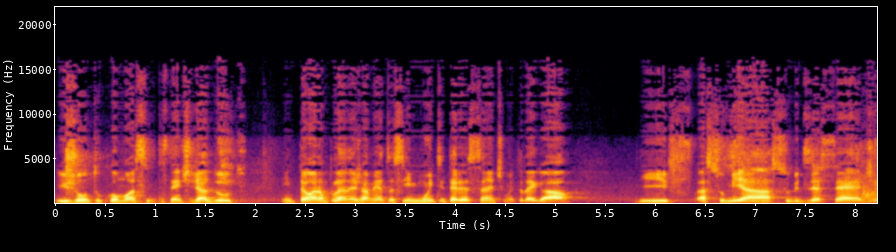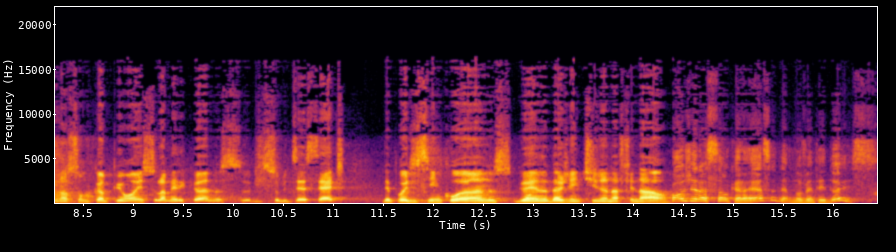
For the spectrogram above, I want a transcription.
e junto como assistente de adulto. Então era um planejamento assim muito interessante, muito legal. E assumi a sub-17, nós somos campeões sul-americanos sub-17 depois de cinco anos, ganhando da Argentina na final. Qual geração que era essa? 92?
